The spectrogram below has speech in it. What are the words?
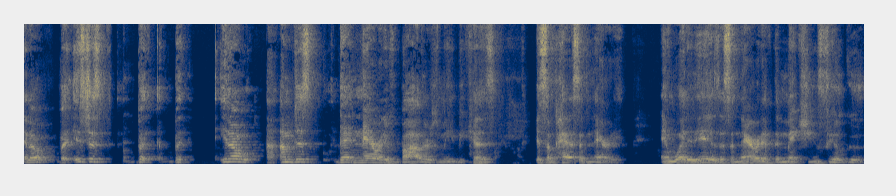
you know, but it's just, but but you know, I, I'm just that narrative bothers me because it's a passive narrative. And what it is, it's a narrative that makes you feel good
